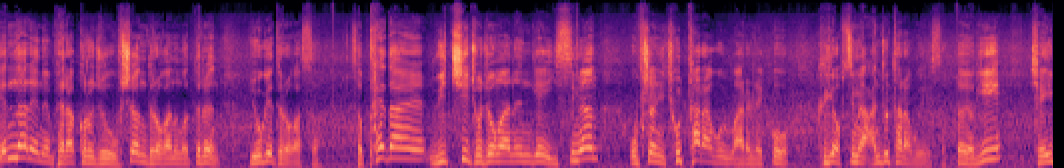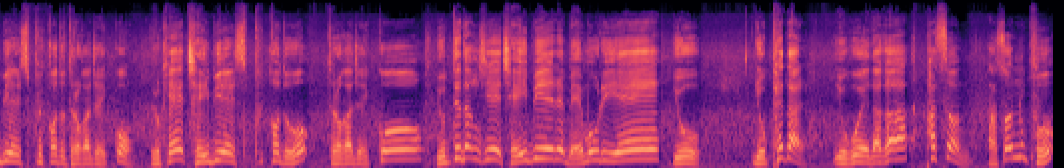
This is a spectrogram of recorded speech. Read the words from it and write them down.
옛날에는 베라크루즈 옵션 들어가는 것들은 요게 들어갔어. 그래서 페달 위치 조정하는 게 있으면 옵션이 좋다라고 말을 했고 그게 없으면 안 좋다라고 돼 있어. 또 여기 JBL 스피커도 들어가져 있고 이렇게 JBL 스피커도 들어가져 있고 요때 당시에 JBL의 메모리에 요요 페달 요거에다가 팟선 아 썬루프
